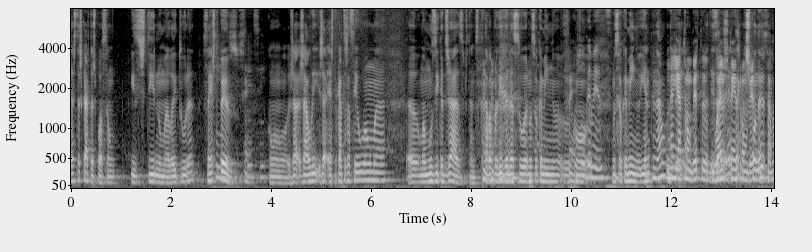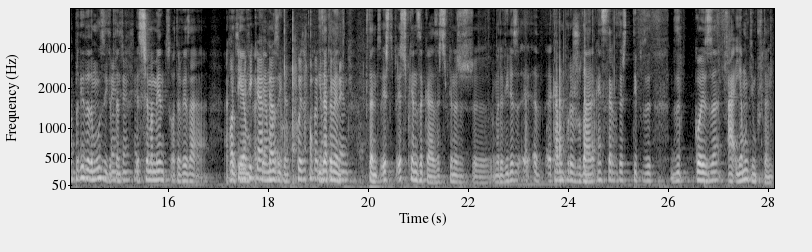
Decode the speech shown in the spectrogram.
estas cartas possam existir numa leitura sem este peso, Sim, sim. com, já, já li, já- esta carta já saiu a uma, uma música de jazz, portanto, que estava perdida na sua, no seu caminho. Sim. com- Julgamento. no seu caminho. E, não, Não, e a trombeta, o anjo tem a é, trombeta, responder, estava perdida da música, Sim, portanto, sim, sim. esse chamamento, outra vez, à, àquilo Pode que é, significar que é a ca- música. coisas completamente Exatamente. diferentes. Portanto, estes, estes pequenos acasos, estas pequenas eh, maravilhas eh, eh, acabam por ajudar a quem se serve deste tipo de, de coisa. Ah, e é muito importante.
